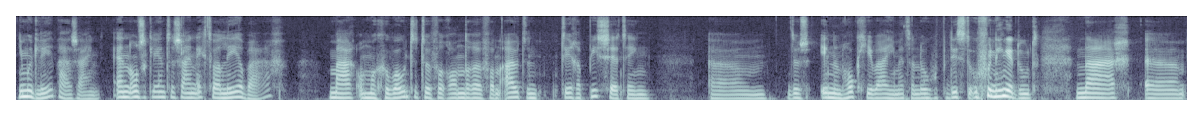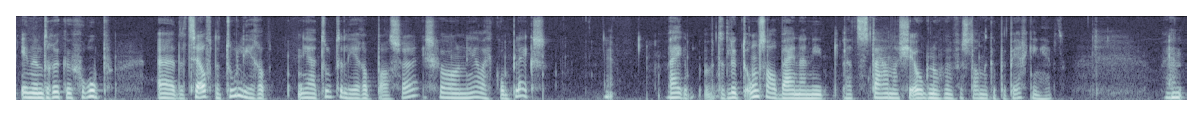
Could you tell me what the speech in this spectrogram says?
Je moet leerbaar zijn. En onze cliënten zijn echt wel leerbaar. Maar om een gewoonte te veranderen vanuit een therapiesetting, ehm, dus in een hokje waar je met een logopedist de oefeningen doet, naar ehm, in een drukke groep eh hetzelfde ja, toe te leren passen, is gewoon heel erg complex. Ja. Wij, het lukt ons al bijna niet. Laat staan als je ook nog een verstandelijke beperking hebt. En,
